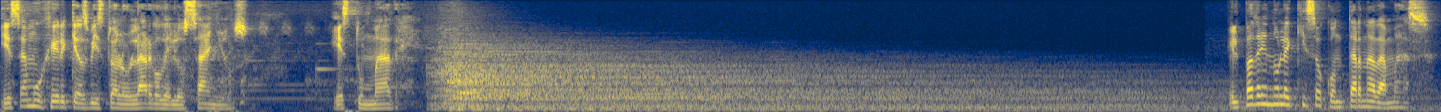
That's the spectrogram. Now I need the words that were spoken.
Esa mujer que has visto a lo largo de los años es tu madre. El padre no le quiso contar nada más,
